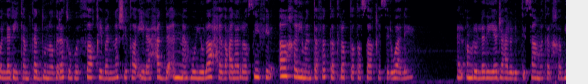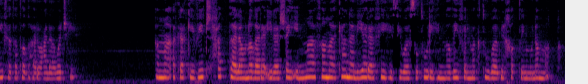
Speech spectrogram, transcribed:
والذي تمتد نظرته الثاقبه النشطه إلى حد أنه يلاحظ على الرصيف الآخر من تفتت ربطة ساق سرواله. الأمر الذي يجعل الابتسامة الخبيثة تظهر على وجهه. أما أكاكيفيتش حتى لو نظر إلى شيء ما فما كان ليرى فيه سوى سطوره النظيفه المكتوبه بخط منمق.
